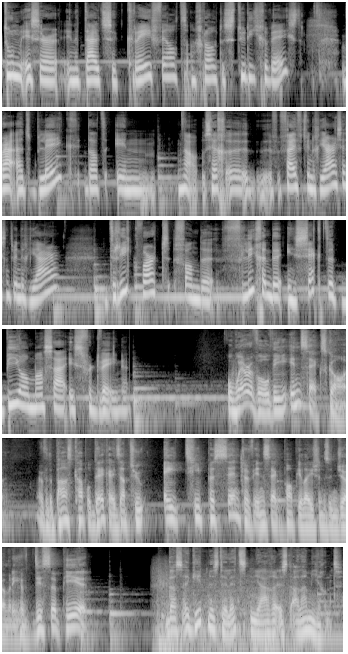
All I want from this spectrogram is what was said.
toen is er in het Duitse Kreeveld een grote studie geweest. Waaruit bleek dat in, nou zeg, 25 eh, jaar, 26 jaar. driekwart van de vliegende insectenbiomassa is verdwenen. all the insects gone? Over the past couple decades, up to 80% of insect populations in Germany have disappeared. Das Ergebnis der letzten Jahre ist alarmierend.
